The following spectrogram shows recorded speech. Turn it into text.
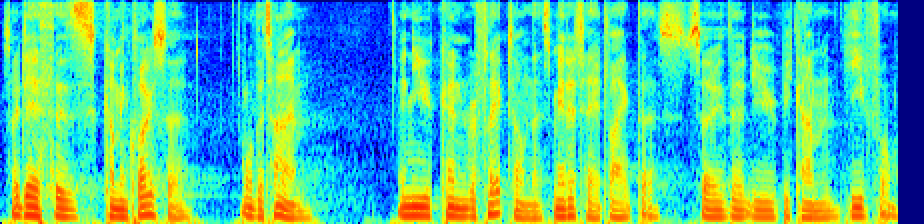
So death is coming closer all the time. And you can reflect on this, meditate like this, so that you become heedful.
